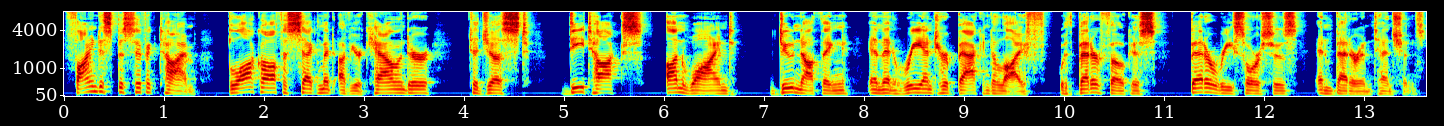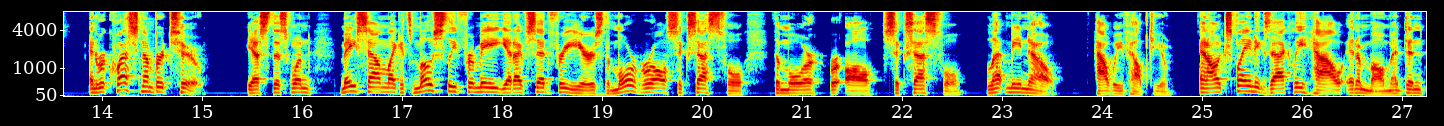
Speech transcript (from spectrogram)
find a specific time, block off a segment of your calendar to just detox, unwind, do nothing, and then re enter back into life with better focus, better resources, and better intentions. And request number two. Yes, this one may sound like it's mostly for me, yet I've said for years the more we're all successful, the more we're all successful. Let me know how we've helped you. And I'll explain exactly how in a moment. And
